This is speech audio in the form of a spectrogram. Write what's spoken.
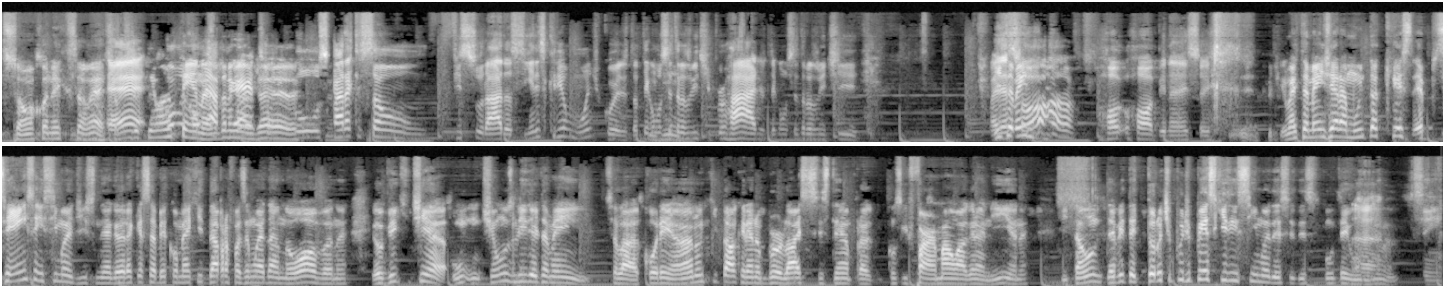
Só uma conexão, é. É, tem uma antena, é aberto, é... Os caras que são fissurados assim, eles criam um monte de coisa. Então tem como uhum. você transmitir por rádio, tem como você transmitir mas e é também... só hobby, né? Isso aí. Mas também gera muita que... É ciência em cima disso, né? A galera quer saber como é que dá pra fazer moeda nova, né? Eu vi que tinha, um, tinha uns líderes também, sei lá, coreano, que tava querendo burlar esse sistema pra conseguir farmar uma graninha, né? Então deve ter todo tipo de pesquisa em cima desse, desse conteúdo, é, né, mano? Sim.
